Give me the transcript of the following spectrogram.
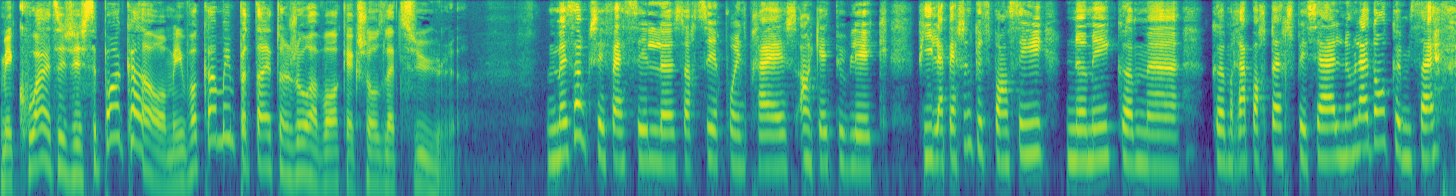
mais quoi Tu sais, je sais pas encore, mais il va quand même peut-être un jour avoir quelque chose là-dessus. Là. Me semble que c'est facile, sortir point de presse, enquête publique. Puis la personne que tu pensais nommer comme euh, comme rapporteur spécial, nomme-la donc commissaire.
